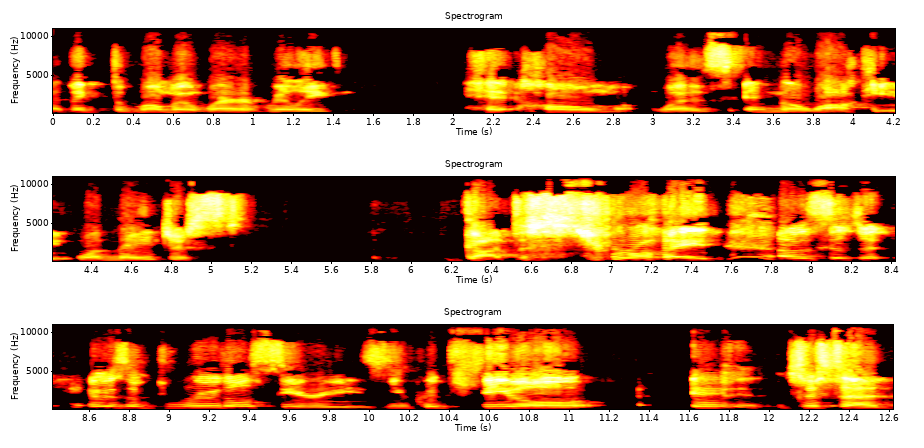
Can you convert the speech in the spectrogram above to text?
I think the moment where it really hit home was in Milwaukee when they just got destroyed. It was such a it was a brutal series. You could feel it, just a,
